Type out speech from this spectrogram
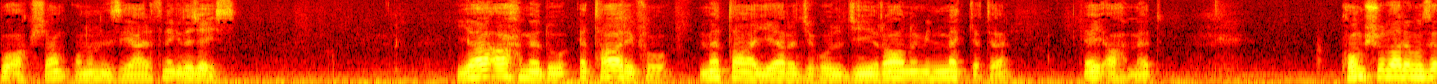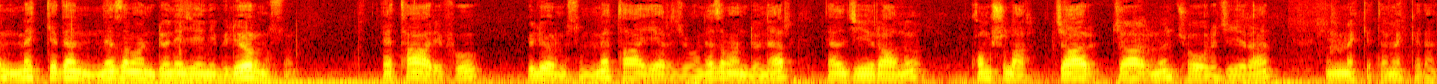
bu akşam onun ziyaretine gideceğiz. Ya Ahmedu etarifu meta yerci'ul ciranu min Mekke'te Ey Ahmet komşularımızın Mekke'den ne zaman döneceğini biliyor musun? Etarifu biliyor musun? Meta yerci'u ne zaman döner? El ciranu komşular. Car, carının çoğuru ciran min Mekke'te Mekke'den.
